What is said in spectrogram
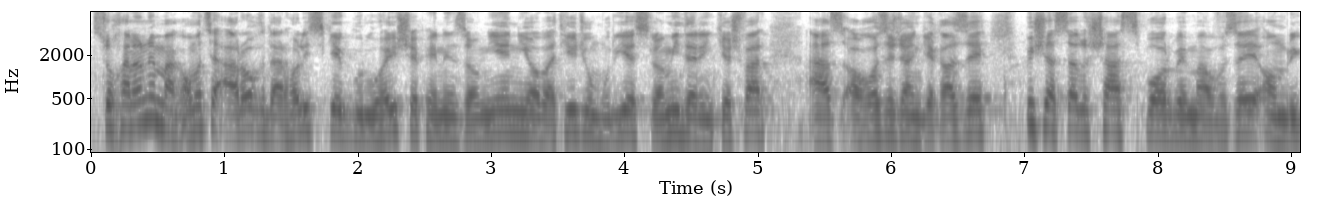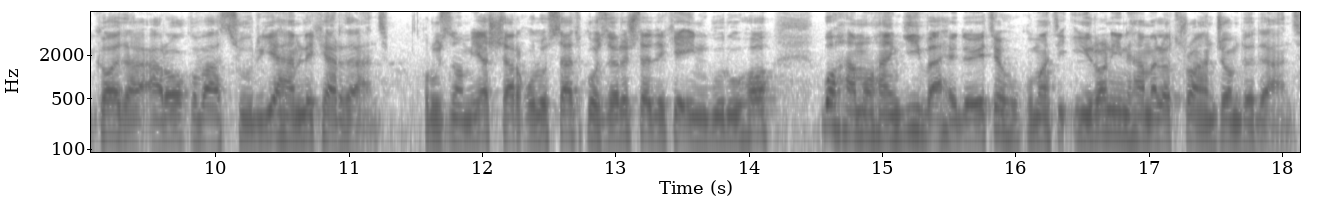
سخنان مقامات عراق در حالی است که گروه های شبه نظامی نیابتی جمهوری اسلامی در این کشور از آغاز جنگ غزه بیش از 160 بار به مواضع آمریکا در عراق و سوریه حمله کردند روزنامه شرق الوسط گزارش داده که این گروه ها با هماهنگی و هدایت حکومت ایران این حملات را انجام دادند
